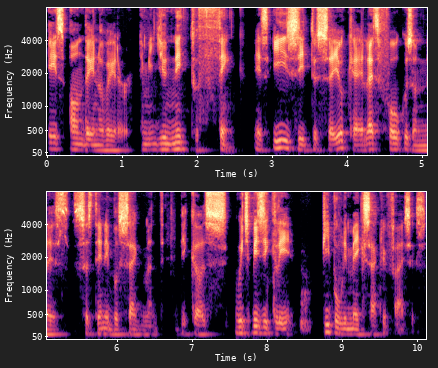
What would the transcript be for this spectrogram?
is on the innovator. I mean, you need to think. It's easy to say, okay, let's focus on this sustainable segment because, which basically people will make sacrifices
